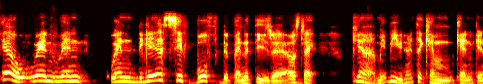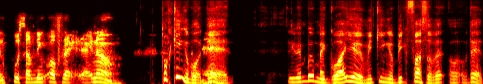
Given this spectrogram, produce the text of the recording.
Yeah, when when when De Gea saved both the penalties, right? I was like, yeah, maybe United can can can pull something off right right now. Talking about Yeah. that, remember Maguire making a big fuss of it of that?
